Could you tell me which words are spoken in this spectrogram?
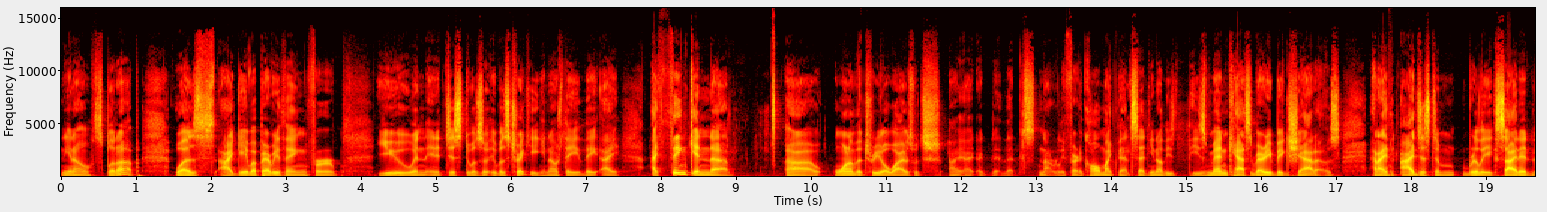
you know, split up. Was I gave up everything for you, and it just was it was tricky. You know, they they I I think in. Uh, uh, one of the trio wives, which I, I, that's not really fair to call them like that, said, you know, these these men cast very big shadows, and I I just am really excited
